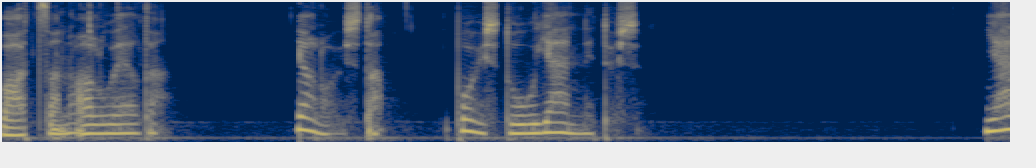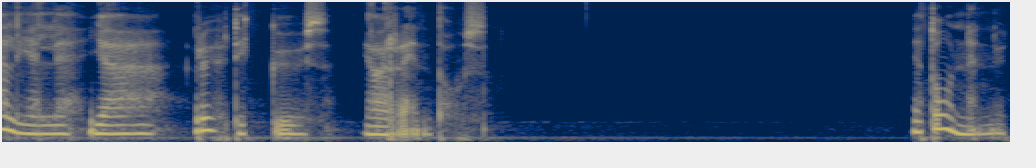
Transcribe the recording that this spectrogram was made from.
vatsan alueelta, jaloista poistuu jännitys. Jäljelle jää ryhdikkyys ja rentous. Ja tunne nyt,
